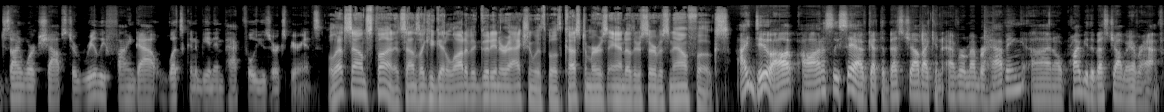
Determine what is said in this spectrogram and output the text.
design workshops to really find out what's going to be an impactful user experience. Well, that sounds fun. It sounds like you get a lot of good interaction with both customers and other ServiceNow folks. I do. I'll, I'll honestly say I've got the best job I can ever remember having, uh, and it'll probably be the best job I ever have.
